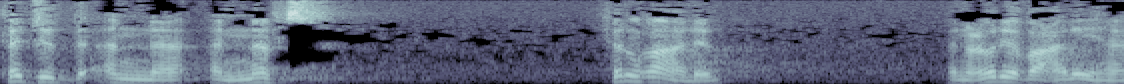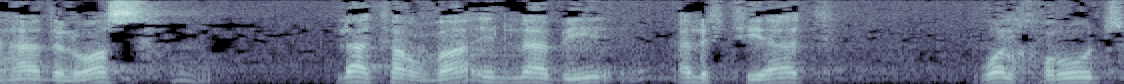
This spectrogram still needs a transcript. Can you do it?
تجد أن النفس في الغالب إن عرض عليها هذا الوصف لا ترضى إلا بالإفتيات والخروج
